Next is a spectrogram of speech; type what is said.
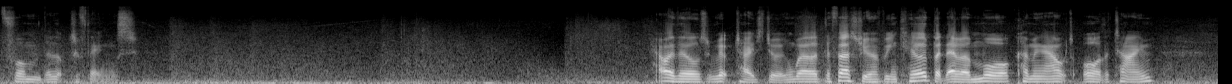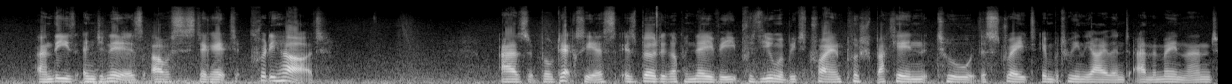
from the looks of things. How are those riptides doing? Well, the first few have been killed, but there are more coming out all the time. And these engineers are assisting it pretty hard. As Bodexius is building up a navy, presumably to try and push back in to the strait in between the island and the mainland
